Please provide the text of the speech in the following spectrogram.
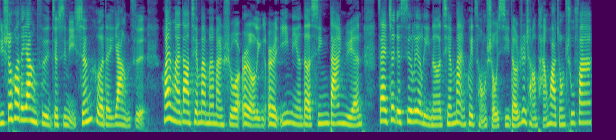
你说话的样子就是你生活的样子。欢迎来到千嫚慢慢说二零二一年的新单元。在这个系列里呢，千嫚会从熟悉的日常谈话中出发，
